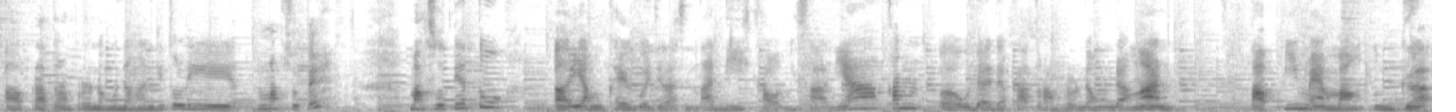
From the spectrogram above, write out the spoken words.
eh, peraturan perundang-undangan gitu, Lid. Maksudnya? Maksudnya tuh eh, yang kayak gue jelasin tadi kalau misalnya kan eh, udah ada peraturan perundang-undangan tapi memang enggak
